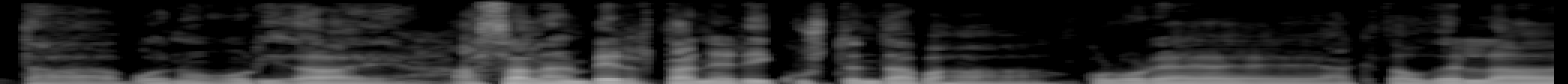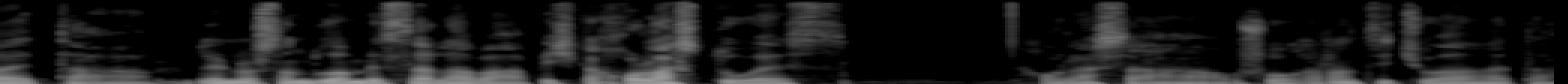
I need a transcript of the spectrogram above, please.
Eta, bueno, hori da, e, azalan bertan ere ikusten da, ba, koloreak daudela, eta lehen esan dudan bezala, ba, pixka jolastu, ez? Jolasa oso garrantzitsua da, eta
